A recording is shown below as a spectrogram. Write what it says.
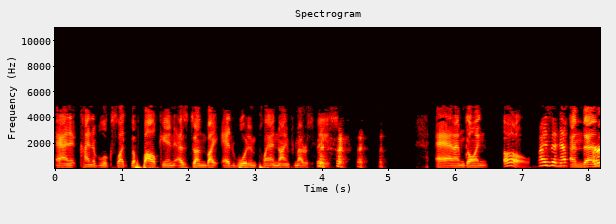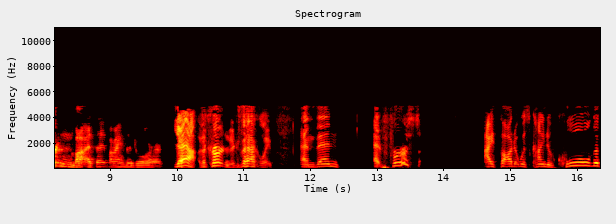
and it kind of looks like the Falcon as done by Ed Wood in Plan Nine from Outer Space. and I'm going, oh, Why does it have and then curtain by, behind the door? yeah, the curtain, exactly. And then at first, I thought it was kind of cool that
